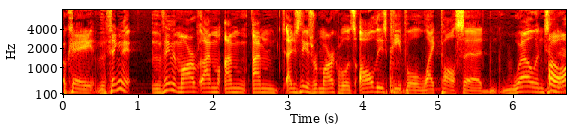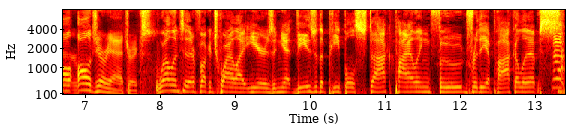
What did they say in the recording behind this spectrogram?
Okay, the thing that the thing that Marv I'm I'm I'm I just think is remarkable is all these people, like Paul said, well into Oh, their, all, all geriatrics. well into their fucking twilight years, and yet these are the people stockpiling food for the apocalypse.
